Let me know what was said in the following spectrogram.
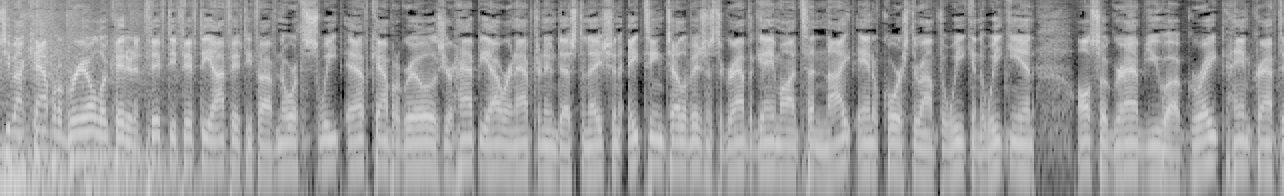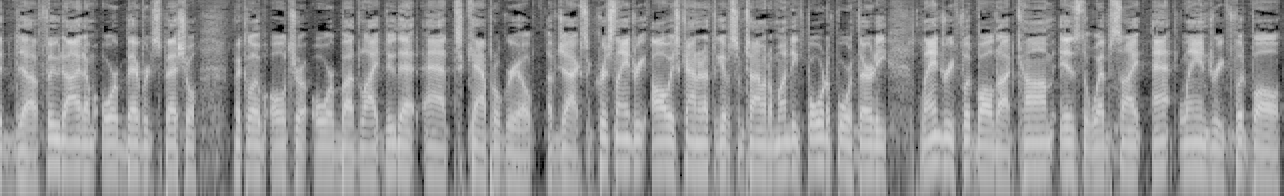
Brought to you by Capital Grill, located at 5050 I 55 North, Suite F. Capital Grill is your happy hour and afternoon destination. 18 televisions to grab the game on tonight and, of course, throughout the week and the weekend. Also, grab you a great handcrafted uh, food item or beverage special, Michelob Ultra or Bud Light. Do that at Capital Grill of Jackson. Chris Landry, always kind enough to give us some time on a Monday, 4 to 4.30. LandryFootball.com is the website at Landry Football.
